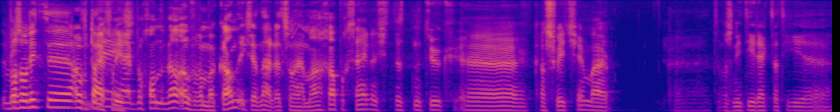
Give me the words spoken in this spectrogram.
Was nog niet eh, overtuigd nee, iets. hij begon wel over een Macan. Ik zeg, nou, dat zal helemaal grappig zijn als je dat natuurlijk eh, kan switchen. Maar het was niet direct dat hij... eh,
